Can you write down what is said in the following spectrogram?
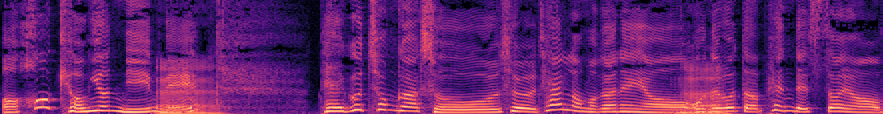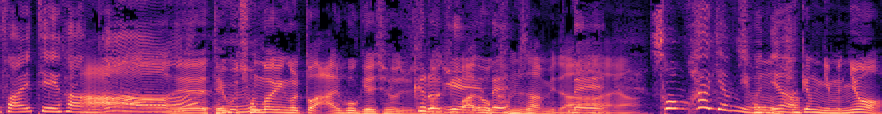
어, 허경연님, 네. 네. 대구 총각 술술 잘 넘어가네요. 네. 오늘부터 팬 됐어요. 파이팅 한강. 아, 네. 대구 총각인 걸 또 알고 계셔 주셔가지고. 아유, 네. 감사합니다. 네. 송화경 님은요. 송화경 님은요.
